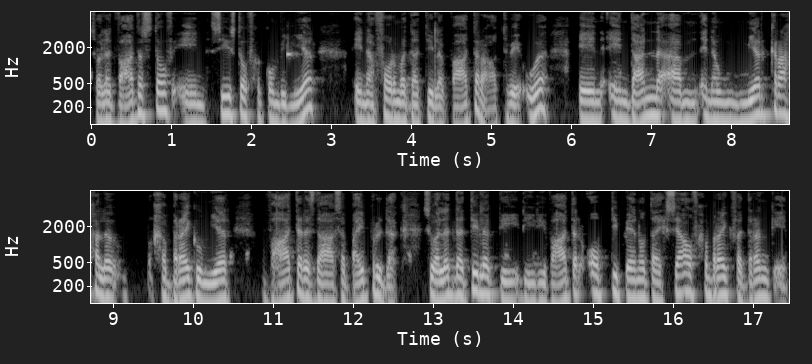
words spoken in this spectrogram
So hulle het waterstof en suurstof gekombineer en dan vorm dit natuurlik water H2O en en dan ehm um, en nou meer krag hulle gebruik hoe meer water is daar as 'n byproduk. So hulle het natuurlik die die die water op die penaltyg self gebruik vir drink en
